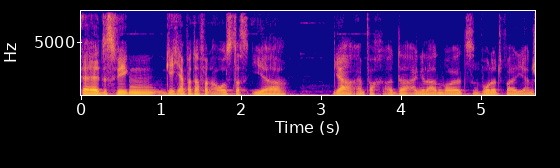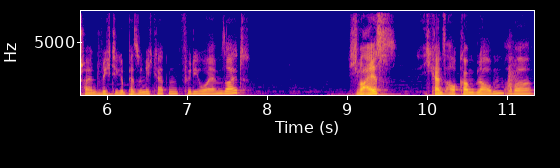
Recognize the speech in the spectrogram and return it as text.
Äh, deswegen gehe ich einfach davon aus, dass ihr ja einfach äh, da eingeladen wollt, wurdet, weil ihr anscheinend wichtige Persönlichkeiten für die OM seid. Ich weiß, ich kann es auch kaum glauben, aber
